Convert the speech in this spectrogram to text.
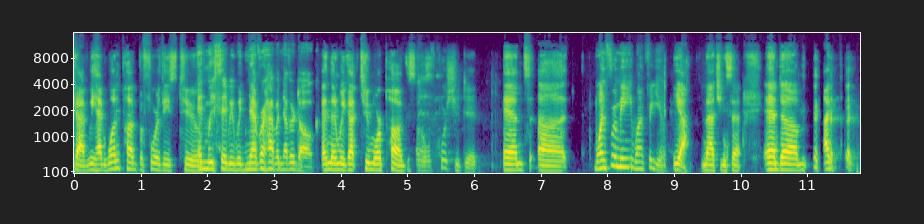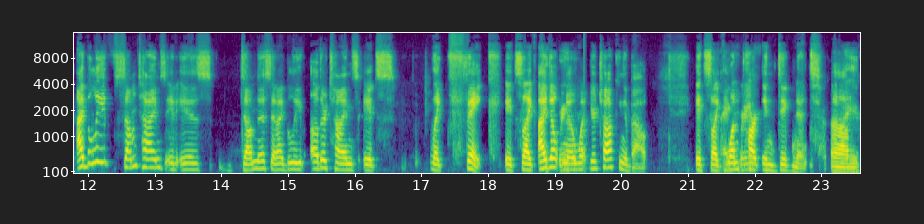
God, we had one pug before these two, and, And we said we would never have another dog. And then we got two more pugs, Oh, of course you did. and uh, One for me, one for you. yeah, matching set. And um, I, I believe sometimes it is dumbness, and I believe other times it's like fake. It's like I don't Agree. know what you're talking about. It's like I one agree. part indignant. I Um,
